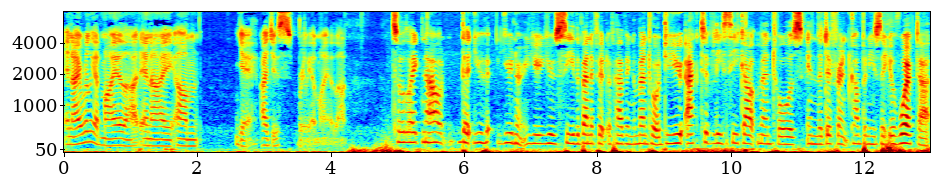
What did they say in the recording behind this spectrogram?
And I really admire that, and I, um, yeah, I just really admire that. So, like now that you you know you you see the benefit of having a mentor, do you actively seek out mentors in the different companies that you've worked at?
